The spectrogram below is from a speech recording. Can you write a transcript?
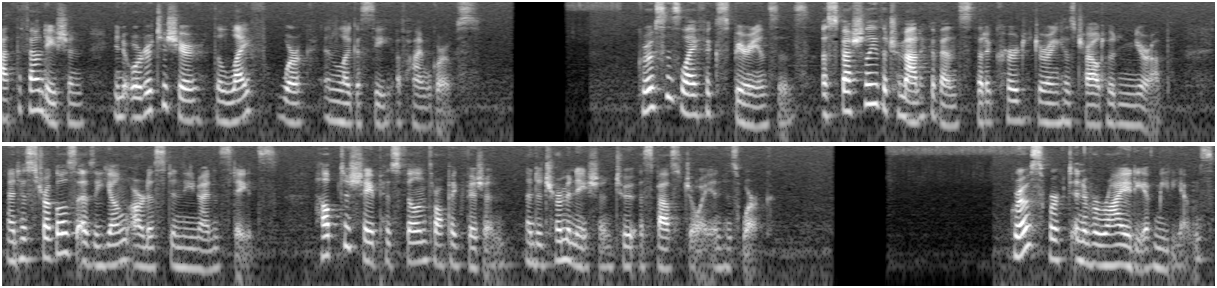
at the Foundation in order to share the life, work, and legacy of Chaim Gross. Gross's life experiences, especially the traumatic events that occurred during his childhood in Europe, and his struggles as a young artist in the United States, helped to shape his philanthropic vision and determination to espouse joy in his work. Gross worked in a variety of mediums,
